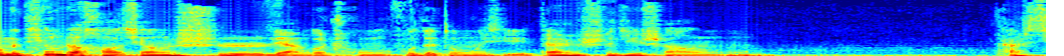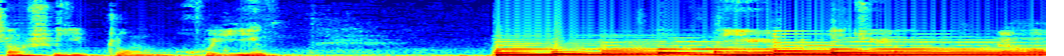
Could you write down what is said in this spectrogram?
我们听着好像是两个重复的东西，但是实际上，它像是一种回应。低语一句，然后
